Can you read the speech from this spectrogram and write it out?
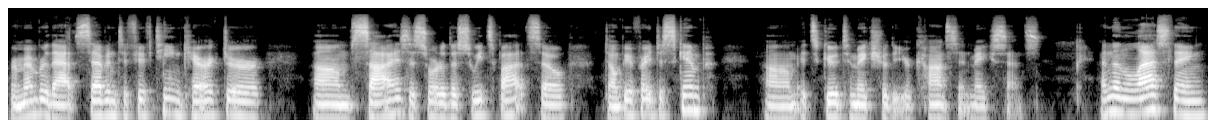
Remember that 7 to 15 character um, size is sort of the sweet spot, so don't be afraid to skimp um, it's good to make sure that your constant makes sense. And then the last thing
